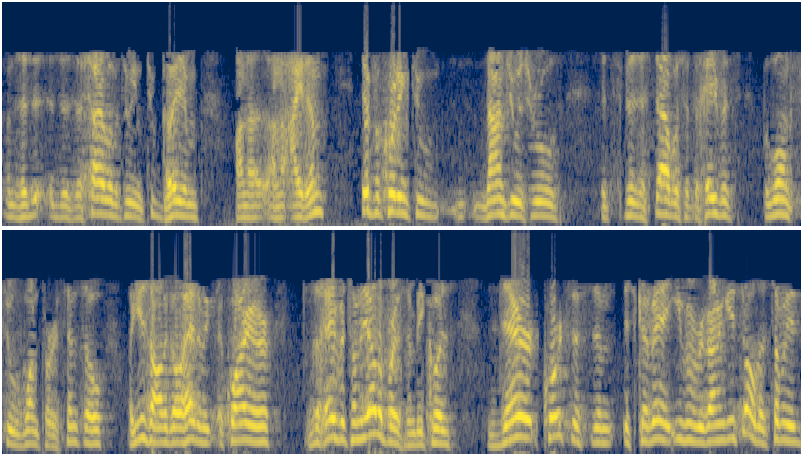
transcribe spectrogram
when there's a, there's a shiloh between two Goyim on, on an item, if according to non-Jewish rules, it's been established that the Chavetz belongs to one person, so a Yisrael to go ahead and acquire the Chavetz from the other person because their court system is conveyed even regarding Yisrael, that somebody,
